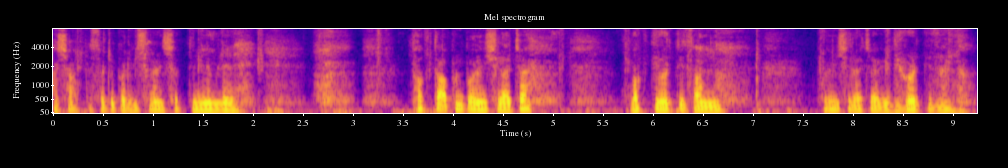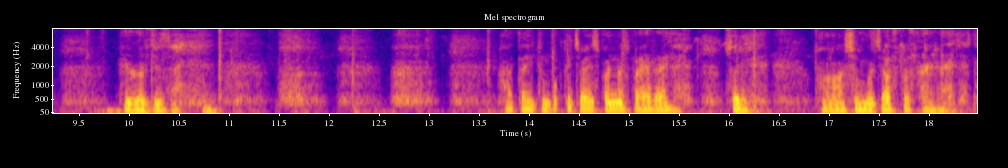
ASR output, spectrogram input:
अशा आपल्यासाठी परमेश्वराने शक्ती नेमलेली आहे. फक्त आपण परमेश्वराच्या भक्तीवरती चालणं परमेश्वराच्या विधीवरती चालणं हे गरजेचं आहे. आता इथून फक्त चाळीस पन्नास पायर राहिले. सॉरी हां शंभरच्या आसपास पायर राहिलेत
